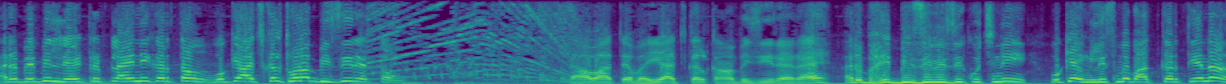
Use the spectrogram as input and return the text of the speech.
अरे बेबी लेट रिप्लाई नहीं करता हूँ। वो क्या आजकल थोड़ा बिज़ी रहता हूँ? क्या बात है भाई? आजकल कहाँ बिज़ी रह रहा है? अरे भाई बिज़ी बिज़ी कुछ नहीं। वो क्या इंग्लिश में बात करती है ना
